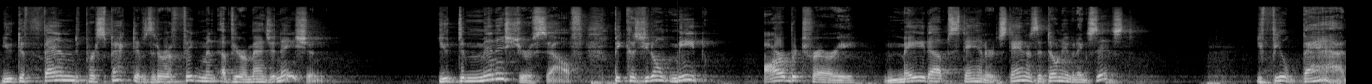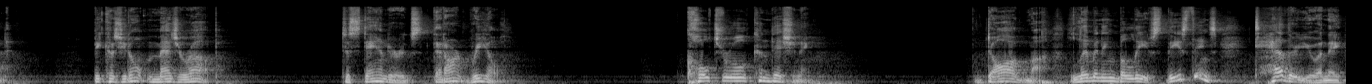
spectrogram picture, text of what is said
You defend perspectives that are a figment of your imagination. You diminish yourself because you don't meet arbitrary, made up standards, standards that don't even exist. You feel bad because you don't measure up to standards that aren't real. Cultural conditioning, dogma, limiting beliefs, these things tether you and they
